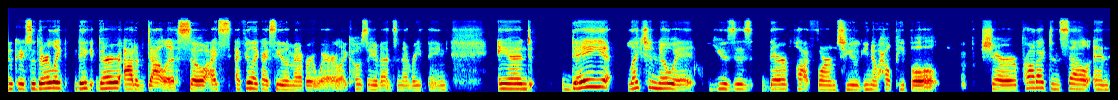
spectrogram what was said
okay so they're like they they're out of dallas so i i feel like i see them everywhere like hosting events and everything and they LIKEtoKNOW.it uses their platform to you know help people share product and sell and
